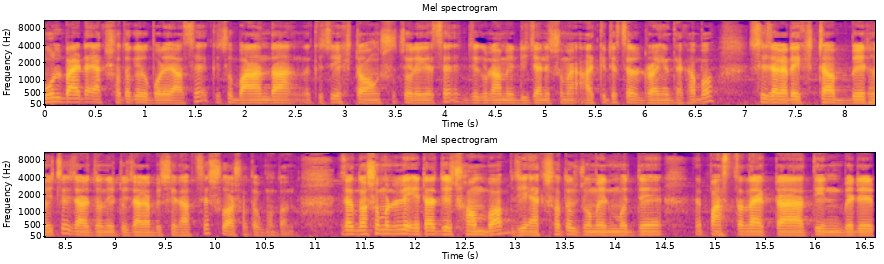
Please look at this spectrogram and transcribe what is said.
মূল বাড়িটা এক শতকের উপরে আছে। কিছু বারান্দা, কিছু এক্সট্রা অংশ চলে গেছে, যেগুলো আমি ডিজাইনের সময় আর্কিটেকচার ড্রয়িংয়ে দেখাবো। সেই জায়গাটা এক্সট্রা বের হয়েছে, যার জন্য একটু জায়গা বেশি রাখছে, সোয়া শতক মতন। যাক, দর্শক মণ্ডলী এটা যে সম্ভব যে এক শতক জমির মধ্যে পাঁচতলা একটা তিন বেডের,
